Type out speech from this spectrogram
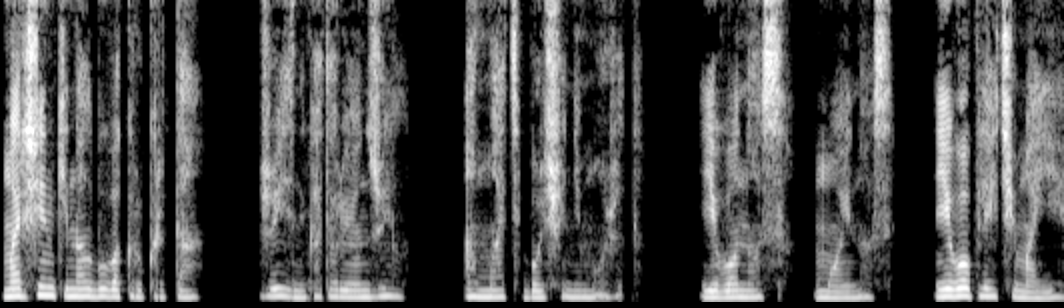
морщинки на лбу вокруг рта. Жизнь, которой он жил, а мать больше не может. Его нос — мой нос, его плечи — мои.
